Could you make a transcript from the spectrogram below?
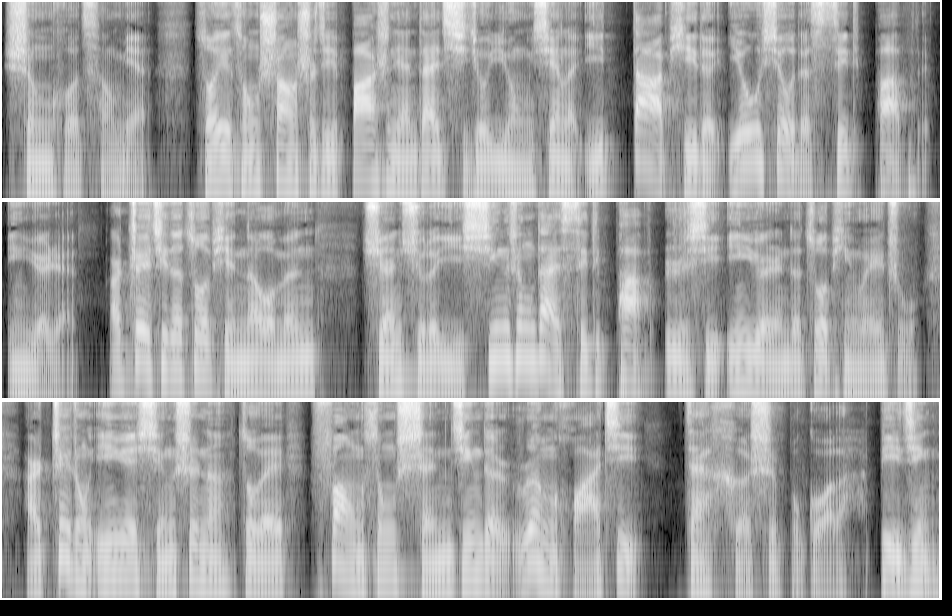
生活层面。所以，从上世纪八十年代起，就涌现了一大批的优秀的 City Pop 的音乐人。而这期的作品呢，我们选取了以新生代 City Pop 日系音乐人的作品为主。而这种音乐形式呢，作为放松神经的润滑剂，再合适不过了。毕竟。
